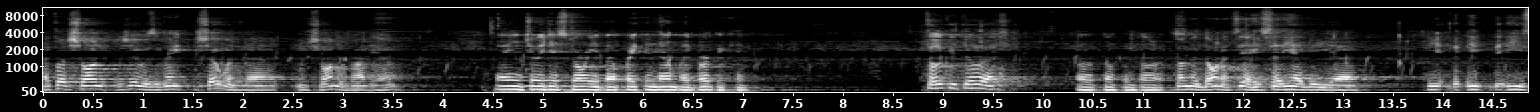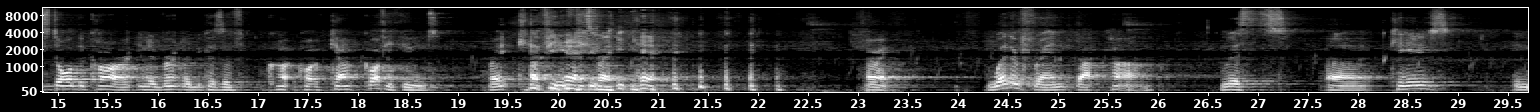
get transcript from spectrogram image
I thought Sean it was a great show when uh, when Sean was on. You know, I enjoyed his story about breaking down by Burger King. Dunkin' Donuts. Oh, Dunkin' Donuts. Dunkin' Donuts. Yeah, he said he had the uh, he, he he stalled the car inadvertently because of co- co- ca- coffee fumes, right? Caffeine Yeah, that's fumes. right. Yeah. All right. Weatherfriend.com lists uh, caves in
